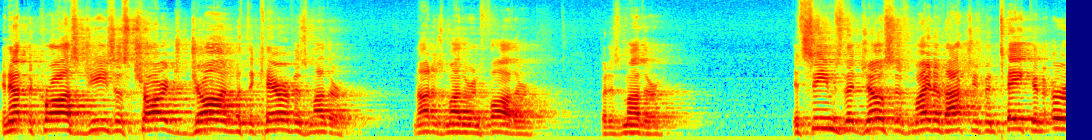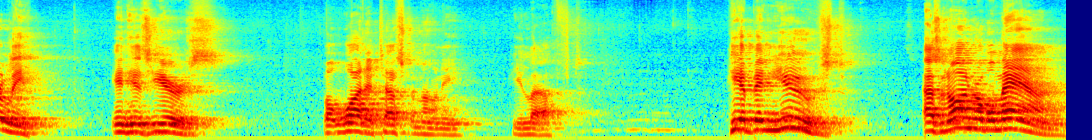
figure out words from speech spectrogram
And at the cross, Jesus charged John with the care of his mother. Not his mother and father, but his mother. It seems that Joseph might have actually been taken early in his years. But what a testimony he left. He had been used as an honorable man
